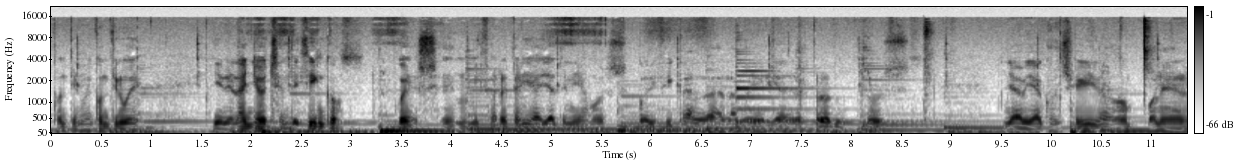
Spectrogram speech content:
continué, continué. Y en el año 85, pues en mi ferretería ya teníamos codificado a la mayoría de los productos. Ya había conseguido poner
